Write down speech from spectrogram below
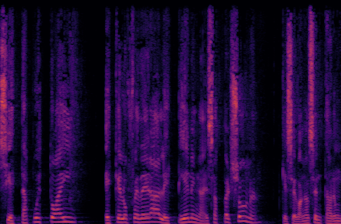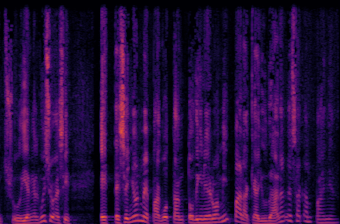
Si está puesto ahí, es que los federales tienen a esas personas que se van a sentar en su día en el juicio y decir, este señor me pagó tanto dinero a mí para que ayudaran a esa campaña.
